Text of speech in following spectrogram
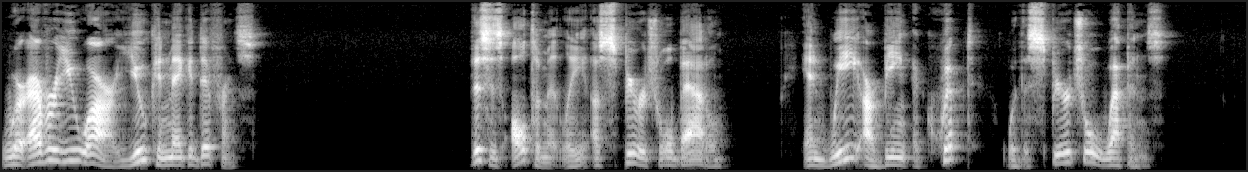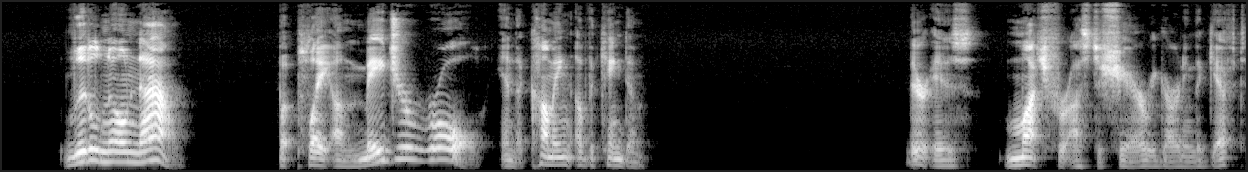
Wherever you are, you can make a difference. This is ultimately a spiritual battle, and we are being equipped with the spiritual weapons. Little known now, but play a major role in the coming of the kingdom. There is much for us to share regarding the gift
